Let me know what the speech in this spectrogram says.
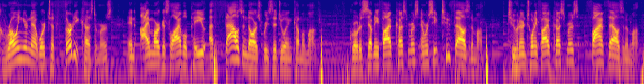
growing your network to 30 customers, and iMarkets Live will pay you $1,000 residual income a month. Grow to 75 customers and receive 2000 a month. 225 customers, 5000 a month.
